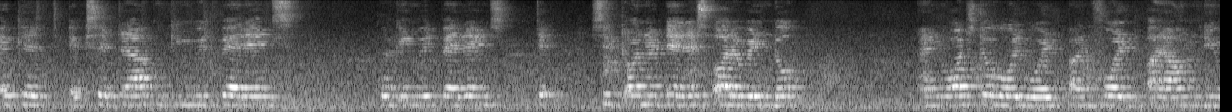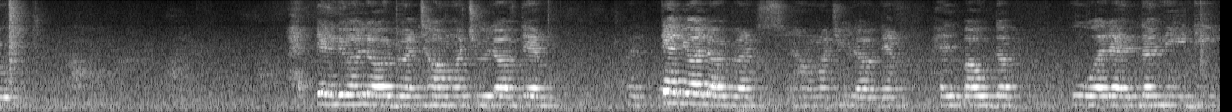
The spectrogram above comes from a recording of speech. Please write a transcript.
etc., cooking with parents, cooking with parents, sit on a terrace or a window and watch the whole world unfold around you. Tell your loved ones how much you love them. Tell your loved ones how much you love them. Help out the poor and the needy.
